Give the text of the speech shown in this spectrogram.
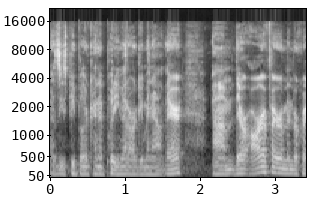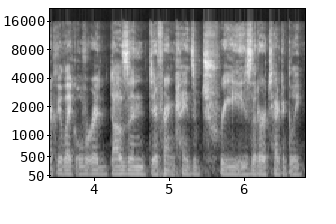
as these people are kind of putting that argument out there. Um, there are, if I remember correctly, like over a dozen different kinds of trees that are technically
